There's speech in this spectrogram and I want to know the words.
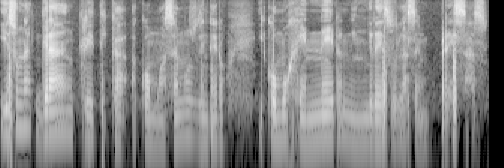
y es una gran crítica a cómo hacemos dinero y cómo generan ingresos las empresas.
